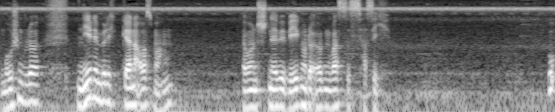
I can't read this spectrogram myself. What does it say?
Motion Blur? Nee, den würde ich gerne ausmachen. Wenn wir uns schnell bewegen oder irgendwas, das hasse ich. Uh.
